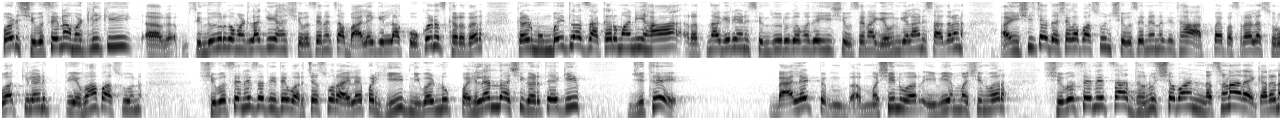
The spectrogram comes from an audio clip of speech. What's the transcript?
पण शिवसेना म्हटली की सिंधुदुर्ग म्हटला की हा शिवसेनेचा बालेकिल्ला कोकणच खरं तर. कारण मुंबईतला चाकरमानी हा रत्नागिरी आणि सिंधुदुर्गमध्ये ही शिवसेना घेऊन गेला आणि साधारण ऐंशीच्या दशकापासून शिवसेनेनं तिथं हातपाय पसरायला सुरुवात केली आणि तेव्हापासून शिवसेनेचं तिथे वर्चस्व राहिलं आहे पण ही निवडणूक पहिल्यांदा अशी घडते की जिथे बॅलेट मशीनवर ई व्ही एम मशीनवर शिवसेनेचा धनुष्यबाण नसणार आहे. कारण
